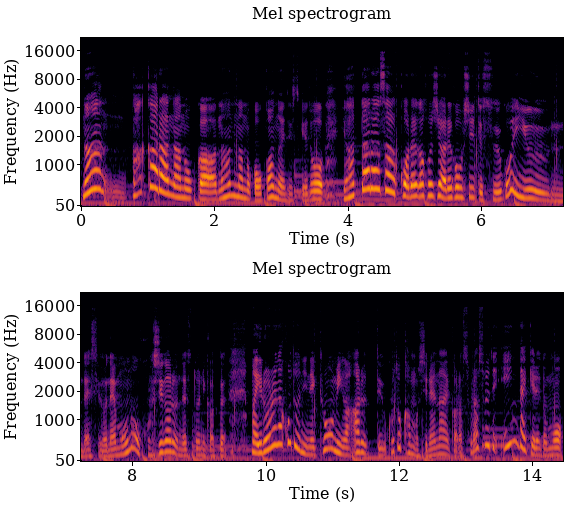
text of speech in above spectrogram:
なんだからなのか何なのか分かんないですけどやたらさこれが欲しいあれが欲しいってすごい言うんですよね。物を欲しがるんですとにかく。まあいろいろなことにね興味があるっていうことかもしれないからそれはそれでいいんだけれども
